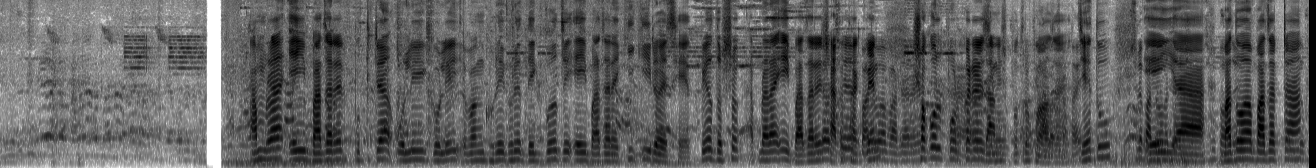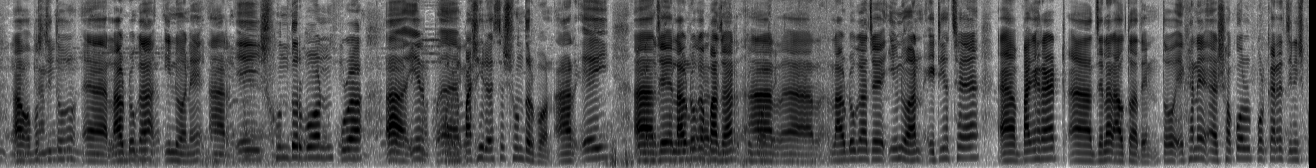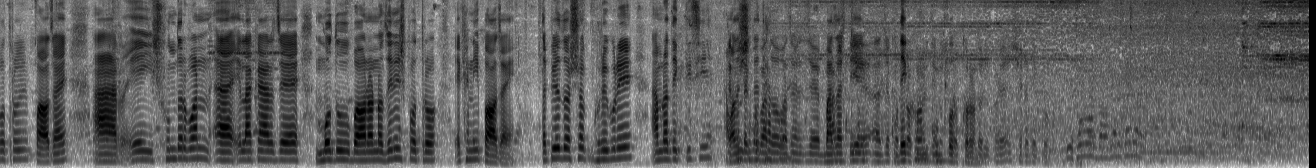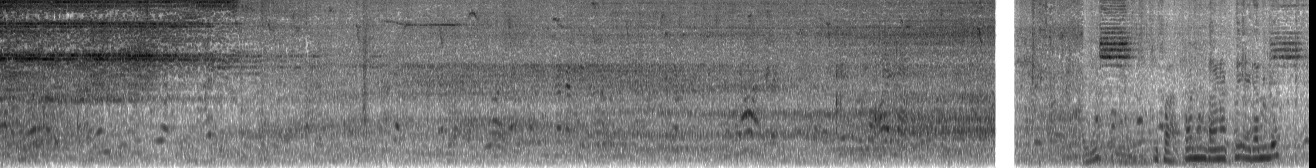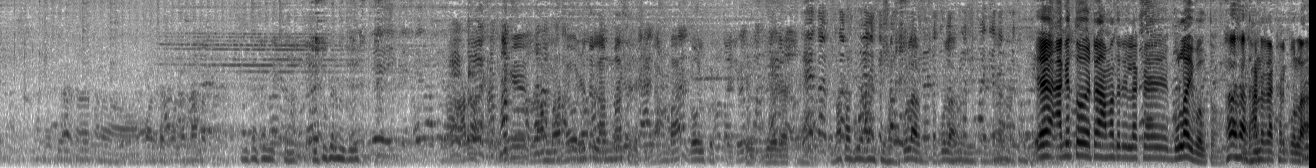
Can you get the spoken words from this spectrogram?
আমরা এই বাজারের প্রতিটা অলি গলি এবং ঘুরে ঘুরে দেখব যে এই বাজারে কি কি রয়েছে। প্রিয় দর্শক আপনারা এই বাজারের সাথে থাকবেন। সকল প্রকারের জিনিসপত্র পাওয়া যায়। যেহেতু এই বাদোয়া বাজারটা অবস্থিত লাউডোগা ইউনিয়নে। আর এই সুন্দরবন পুরা এর পাশেই রয়েছে সুন্দরবন। আর এই যে লাউডোগা বাজার আর আর লাউডোগা যে ইউনিয়ন এটি হচ্ছে বাগেরহাট জেলার আওতাধীন। তো এখানে সকল প্রকারের জিনিসপত্র পাওয়া যায়। আর এই সুন্দরবন এলাকার যে মধু বা অন্যান্য জিনিসপত্র এখানেই পাওয়া যায়। তা প্রিয় দর্শক ঘুরে ঘুরে আমরা দেখতেছি আমাদের সাথে থাকুন। বাজারটি দেখুন উপভোগ করুন। সেটা দেখব কিসা কয় এটা পঞ্চাশ এইটুকের মধ্যে। হয় আগে তো এটা আমাদের এলাকায় গোলাই বলতো। ধান রাখার গোলা।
